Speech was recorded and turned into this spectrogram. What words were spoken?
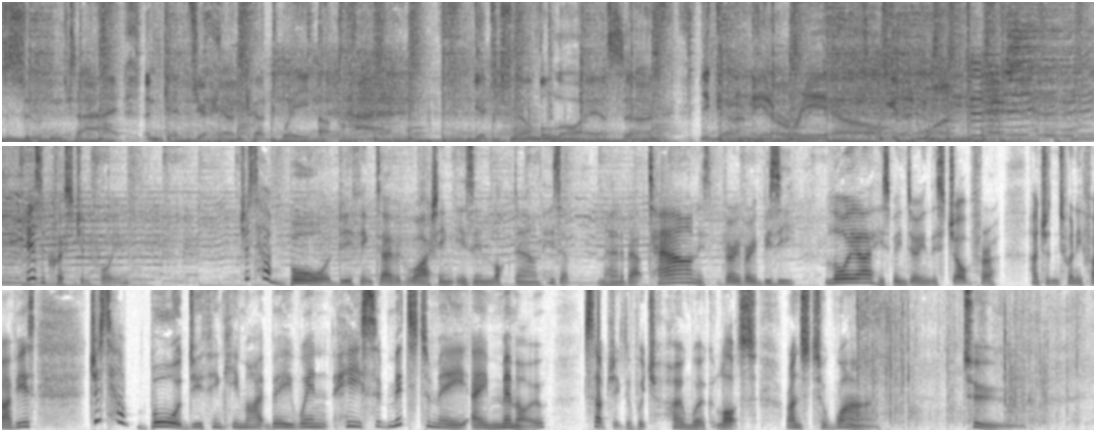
a suit and tie and get your hair cut way up high. Get yourself a lawyer, son. You're gonna need a real good one. Here's a question for you. Just how bored do you think David Whiting is in lockdown? He's a man about town, he's very, very busy lawyer, he's been doing this job for 125 years. Just how bored do you think he might be when he submits to me a memo, subject of which homework lots runs to one, two,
